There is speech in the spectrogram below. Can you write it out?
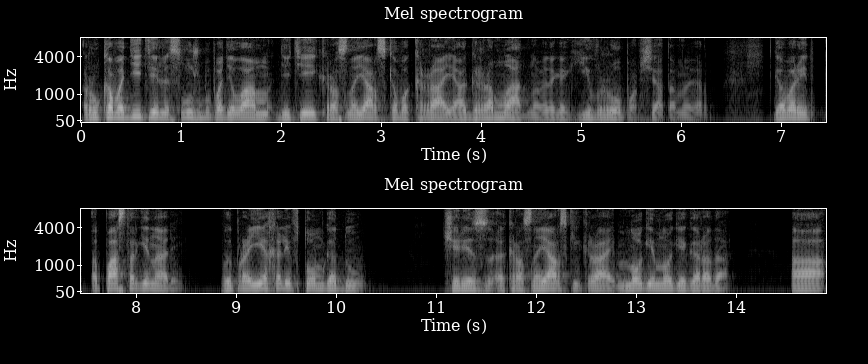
руководитель службы по делам детей Красноярского края, огромадного, это как Европа вся там, наверное, говорит, пастор Геннадий, вы проехали в том году через Красноярский край, многие-многие города, на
